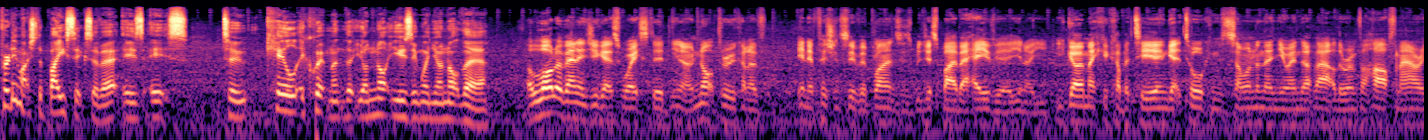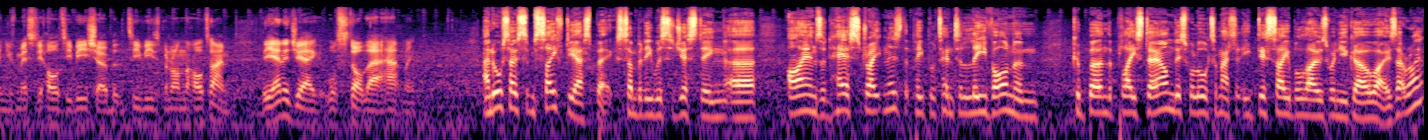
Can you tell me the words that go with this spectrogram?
pretty much the basics of it. Is it's to kill equipment that you're not using when you're not there. A lot of energy gets wasted, you know, not through kind of inefficiency of appliances, but just by behaviour. You know, you, you, go and make a cup of tea and get talking to someone, and then you end up out of the room for half an hour and you've missed your whole TV show, but the TV's been on the whole time. The energy egg will stop that happening. And also some safety aspects. Somebody was suggesting uh, irons and hair straighteners that people tend to leave on and could burn the place down. This will automatically disable those when you go away. Is that right?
